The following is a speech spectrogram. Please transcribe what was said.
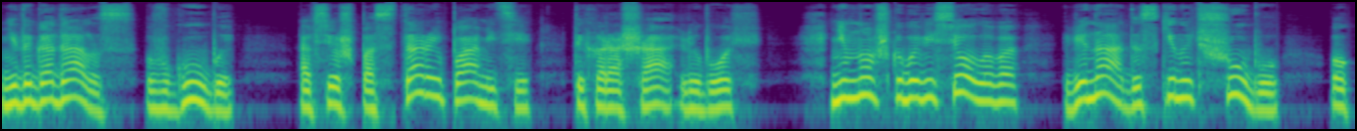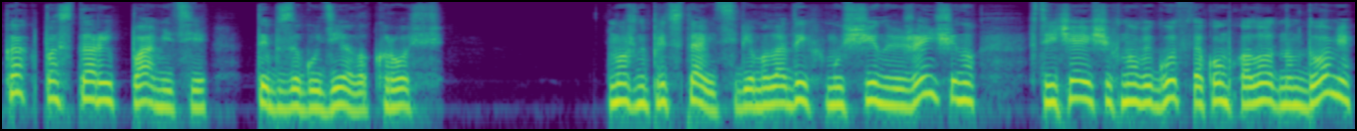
не догадалась, в губы, а все ж по старой памяти ты хороша, любовь. Немножко бы веселого, вина да скинуть шубу, о, как по старой памяти ты б загудела кровь. Можно представить себе молодых мужчину и женщину, встречающих Новый год в таком холодном доме,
